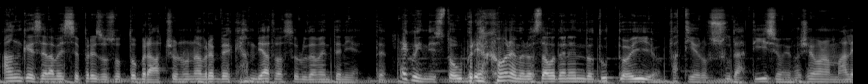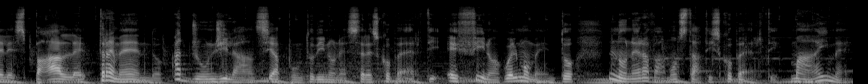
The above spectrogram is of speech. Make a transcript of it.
anche se l'avesse preso sotto braccio non avrebbe cambiato assolutamente niente. E quindi sto ubriacone me lo stavo tenendo tutto io. Infatti ero sudatissimo, mi facevano male le spalle, tremendo. Aggiungi l'ansia appunto di non essere scoperti e fino a quel momento non eravamo stati scoperti. Ma ahimè,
